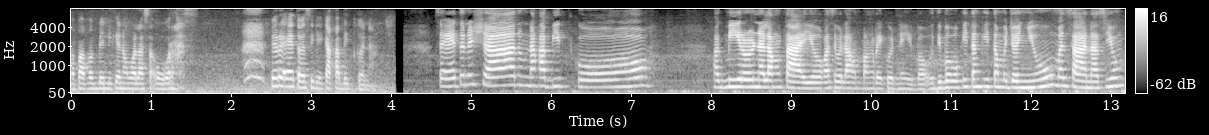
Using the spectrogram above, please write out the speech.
Mapapabili ka ng wala sa oras. Pero eto, sige, kakabit ko na. So eto na siya nung nakabit ko. Mag-mirror na lang tayo kasi wala akong pang record na iba. O, di ba? O, kitang-kita mo dyan yung mansanas, yung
